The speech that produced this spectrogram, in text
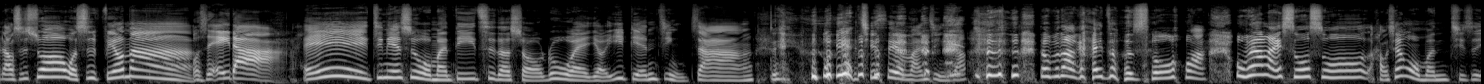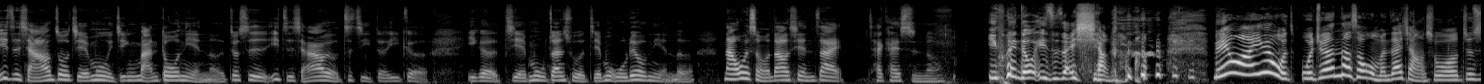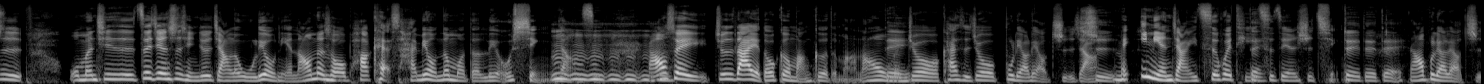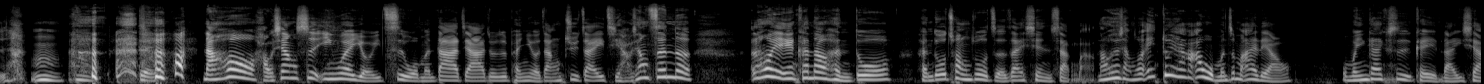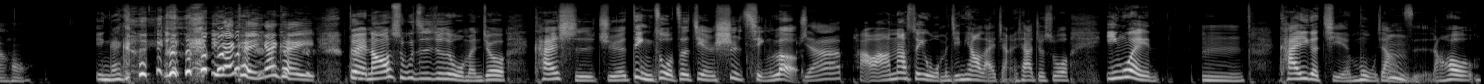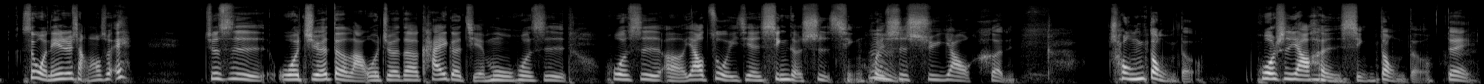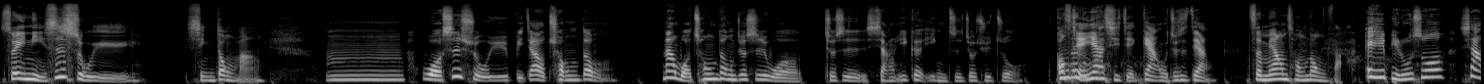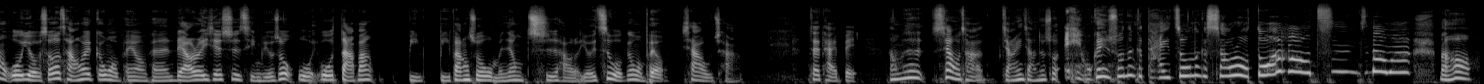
老实说，我是 Fiona，我是 Ada。哎，今天是我们第一次的首录，哎，有一点紧张，对，我也其实也蛮紧张，都不知道该怎么说话。我们要来说说，好像我们其实一直想要做节目，已经蛮多年了，就是一直想要有自己的一个一个节目，专属的节目五六年了。那为什么到现在才开始呢？因为都一直在想啊，没有啊，因为我我觉得那时候我们在讲说，就是我们其实这件事情就是讲了五六年，然后那时候 podcast 还没有那么的流行这样子，嗯嗯嗯嗯，然后所以就是大家也都各忙各的嘛，然后我们就开始就不了了之这样，是。每一年讲一次会提一次这件事情，对对对，然后不了了之，嗯嗯，对，然后好像是因为有一次我们大家就是朋友这样聚在一起，好像真的，然后也看到很多。很多创作者在线上吧，然后就想说，哎，对啊，啊，我们这么爱聊，我们应该是可以来一下哈，应该可以，应该可以，应该可以，对。然后殊不知，就是我们就开始决定做这件事情了。呀，好啊，那所以我们今天要来讲一下，就说因为嗯，开一个节目这样子，然后，所以我那天就想到说，哎，就是我觉得啦，我觉得开一个节目或是。或是呃要做一件新的事情，会是需要很冲动的，或是要很行动的。对，所以你是属于行动吗？嗯，我是属于比较冲动。那我冲动就是我就是想一个影子就去做，公检亚起减干，我就是这样。怎么样冲动法？哎，比如说像我有时候常会跟我朋友可能聊了一些事情，比如说我我打方。比比方说，我们用吃好了。有一次，我跟我朋友下午茶在台北，然后在下午茶讲一讲，就说：“哎，我跟你说，那个台中那个烧肉多好吃，你知道吗？”然后，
